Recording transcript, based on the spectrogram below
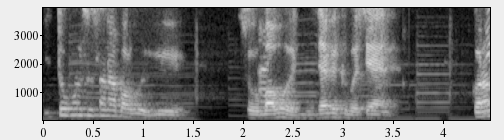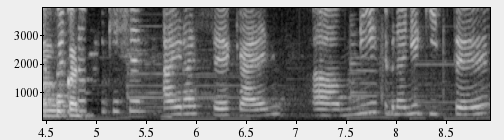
Itu pun susah nak bawa je. So bawa je, jaga kebersihan. Korang Ya, bukan Kishan. I rasa kan um, ni sebenarnya kita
